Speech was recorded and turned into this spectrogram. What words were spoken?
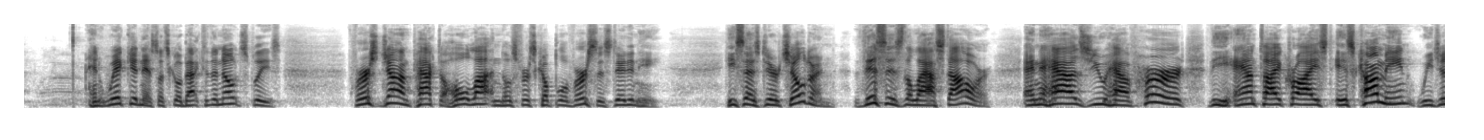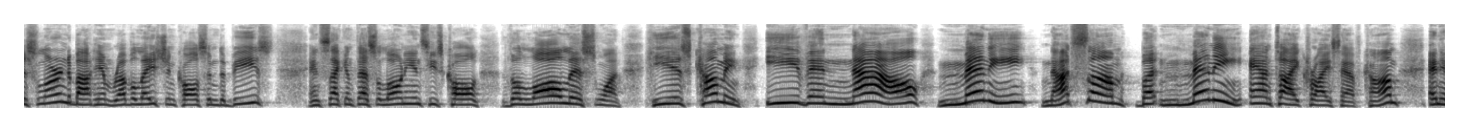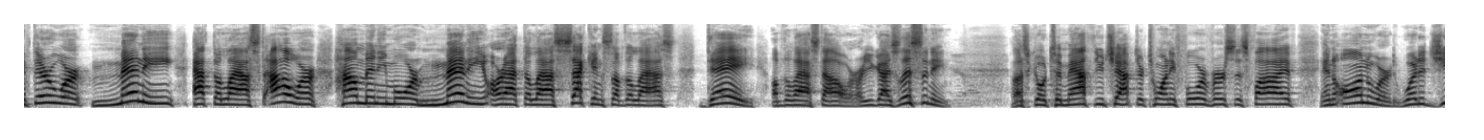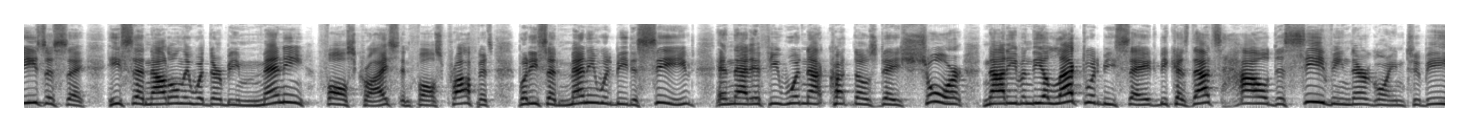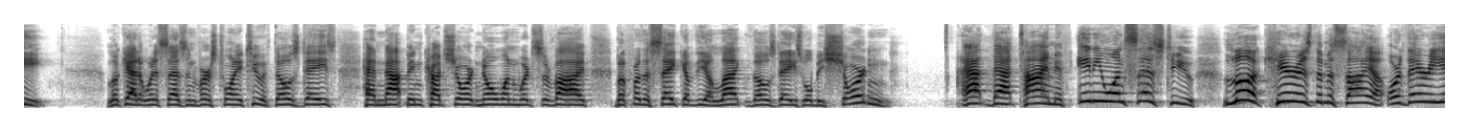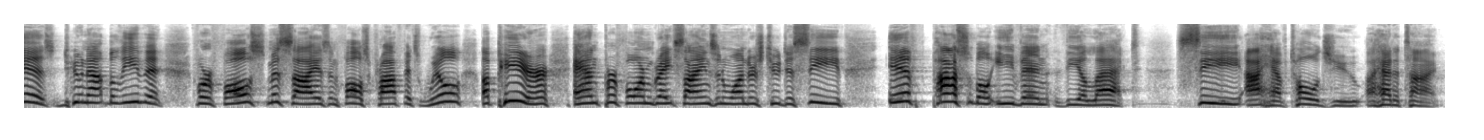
In wickedness. Let's go back to the notes, please. First John packed a whole lot in those first couple of verses, didn't he? He says, Dear children, this is the last hour. And as you have heard, the Antichrist is coming. We just learned about him. Revelation calls him the beast. In Second Thessalonians, he's called the lawless one. He is coming. Even now, many, not some, but many Antichrists have come. And if there were many at the last hour, how many more many are at the last seconds of the last day of the last hour? Are you guys listening? Let's go to Matthew chapter 24, verses 5 and onward. What did Jesus say? He said, Not only would there be many false Christs and false prophets, but he said many would be deceived, and that if he would not cut those days short, not even the elect would be saved, because that's how deceiving they're going to be. Look at it, what it says in verse 22. If those days had not been cut short, no one would survive. But for the sake of the elect, those days will be shortened at that time, if anyone says to you, Look, here is the Messiah, or there he is, do not believe it. For false messiahs and false prophets will appear and perform great signs and wonders to deceive, if possible, even the elect. See, I have told you ahead of time.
